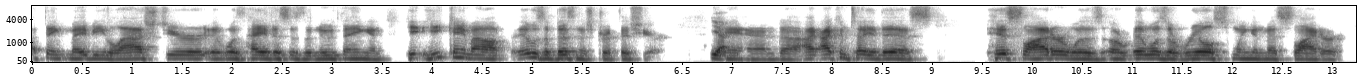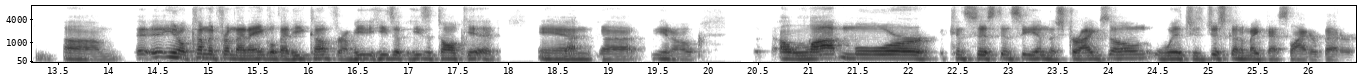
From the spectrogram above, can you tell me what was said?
I think maybe last year it was, hey, this is the new thing. And he, he came out, it was a business trip this year. Yeah. And uh, I, I, can tell you this his slider was a, it was a real swing and miss slider. Um, it, you know, coming from that angle that he come from, he, he's a he's a tall kid, and yeah. uh, you know, a lot more consistency in the strike zone, which is just going to make that slider better.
